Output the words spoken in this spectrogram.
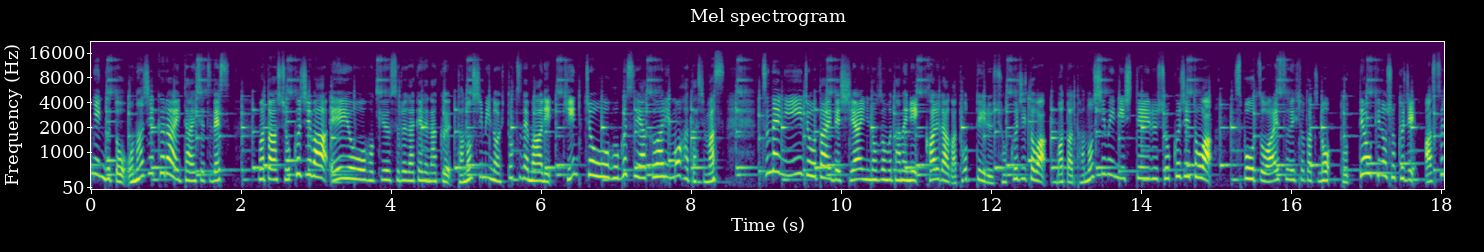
ーニングと同じくらい大切です。また食事は栄養を補給するだけでなく楽しみの一つでもあり緊張をほぐす役割も果たします。常にいい状態で試合に臨むために彼らがとっている食事とはまた楽しみにしている食事とはスポーツを愛する人たちのとっておきの食事アスリー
